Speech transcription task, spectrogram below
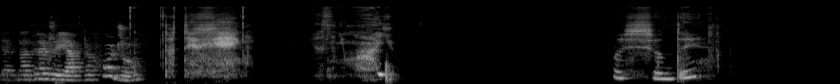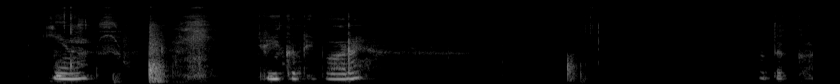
Я на три вже я приходжу. Та тихенько. Я знімаю. Ось сюди. Кінс. Дві капібари. Отака.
